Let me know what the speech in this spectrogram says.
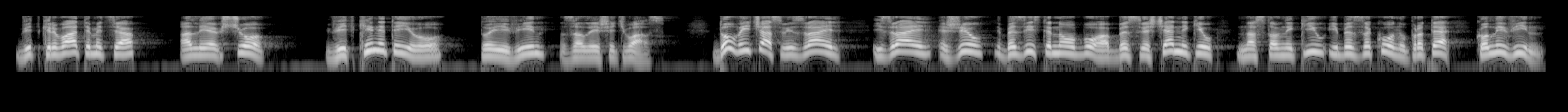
відкриватиметься, але якщо відкинете Його, то і Він залишить вас. Довгий час в Ізраїль Ізраїль жив без істинного Бога, без священників, наставників і без закону. Проте, коли він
